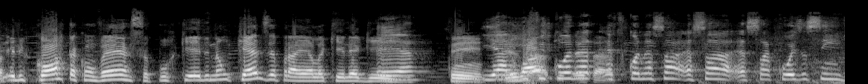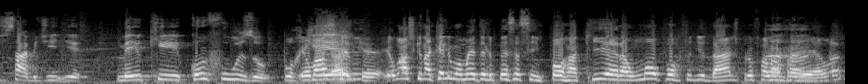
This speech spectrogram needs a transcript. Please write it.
ele, ele corta a conversa porque ele não quer dizer pra ela que ele é gay. É. Sim. E aí acho ficou, Exato. é, ficou nessa essa, essa coisa assim, de, sabe, de, de meio que confuso, porque Eu acho, que ele- eu acho que naquele momento ele pensa assim, porra, aqui era uma oportunidade pra eu falar Aham. pra ela,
